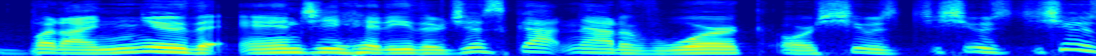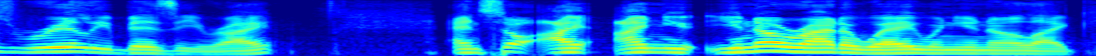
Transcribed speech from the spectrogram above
But I knew that Angie had either just gotten out of work or she was she was she was really busy, right? And so I, I knew, you know, right away when you know, like,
